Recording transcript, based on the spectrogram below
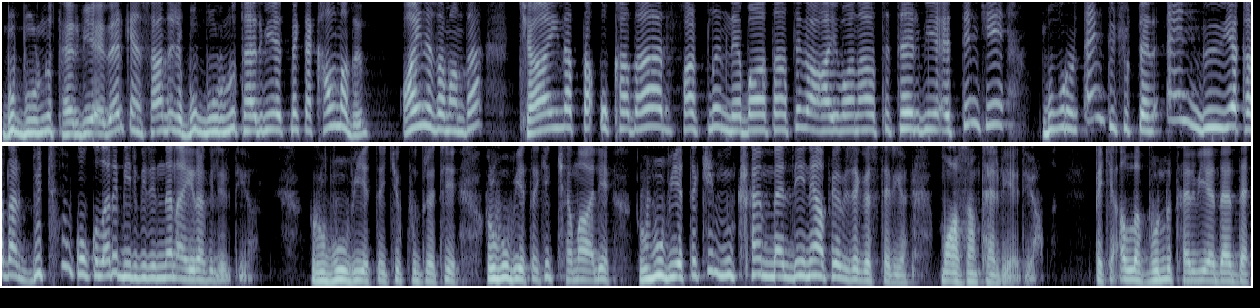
bu burnu terbiye ederken sadece bu burnu terbiye etmekle kalmadım. Aynı zamanda kainatta o kadar farklı nebatatı ve hayvanatı terbiye ettim ki bu burun en küçükten en büyüğe kadar bütün kokuları birbirinden ayırabilir diyor. Rububiyetteki kudreti, rububiyetteki kemali, rububiyetteki mükemmelliği ne yapıyor bize gösteriyor. Muazzam terbiye ediyor. Peki Allah burnu terbiye eder de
